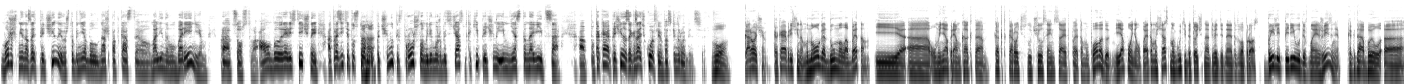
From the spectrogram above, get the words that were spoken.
Можешь мне назвать причины, чтобы не был наш подкаст э, малиновым вареньем про отцовство, а он был реалистичный, отразить эту сторону. Ага. Почему ты в прошлом или, может быть, сейчас, вот какие причины им не становиться? А, какая причина заказать кофе в Баскин Робинсе? Во, Короче, какая причина? Много думал об этом, и э, у меня прям как-то, как-то, короче, случился инсайт по этому поводу, и я понял, поэтому сейчас могу тебе точно ответить на этот вопрос. Были периоды в моей жизни, когда был э,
